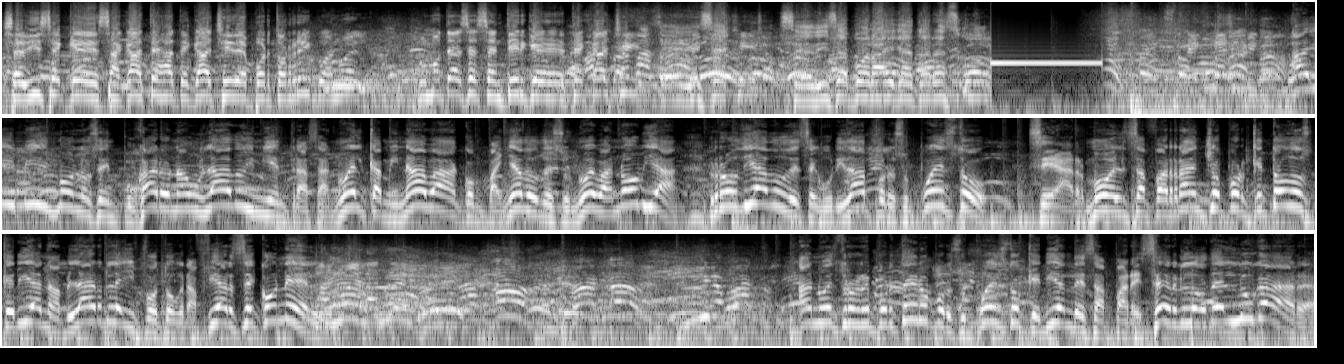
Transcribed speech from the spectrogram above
se dice que sacaste a Tecachi de Puerto Rico, Anuel. ¿Cómo te hace sentir que Tecachi... Se dice, se dice por ahí que tú eres un... Ahí mismo nos empujaron a un lado y mientras Anuel caminaba acompañado de su nueva novia, rodeado de seguridad por supuesto, se armó el zafarrancho porque todos querían hablarle y fotografiarse con él. A nuestro reportero por supuesto querían desaparecerlo del lugar.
